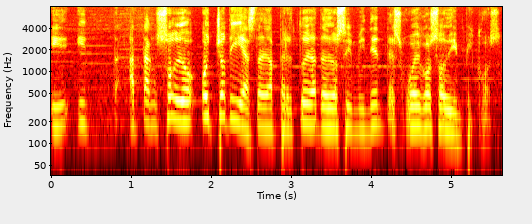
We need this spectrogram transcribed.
y a tan solo ocho días de la apertura de los inminentes Juegos Olímpicos.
